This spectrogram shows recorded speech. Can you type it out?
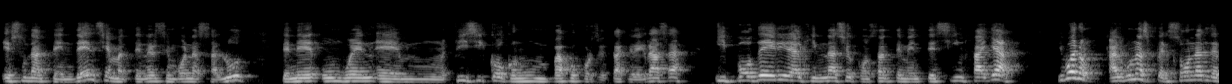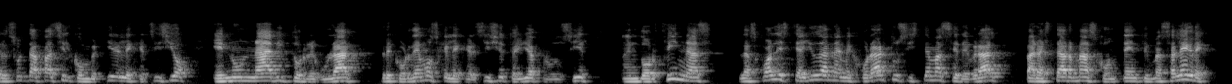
es una tendencia a mantenerse en buena salud, tener un buen eh, físico con un bajo porcentaje de grasa y poder ir al gimnasio constantemente sin fallar. Y bueno, a algunas personas les resulta fácil convertir el ejercicio en un hábito regular. Recordemos que el ejercicio te ayuda a producir endorfinas, las cuales te ayudan a mejorar tu sistema cerebral para estar más contento y más alegre.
